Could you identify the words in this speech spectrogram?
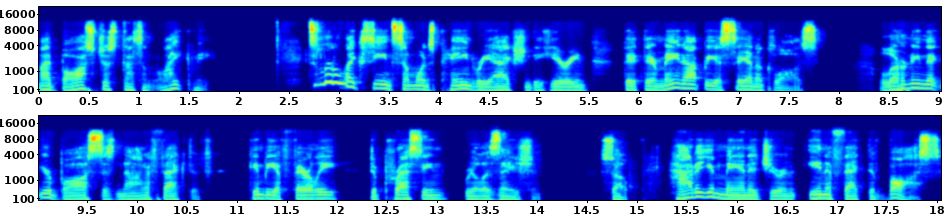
My boss just doesn't like me. It's a little like seeing someone's pained reaction to hearing that there may not be a Santa Claus. Learning that your boss is not effective can be a fairly depressing realization. So, how do you manage your ineffective boss?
